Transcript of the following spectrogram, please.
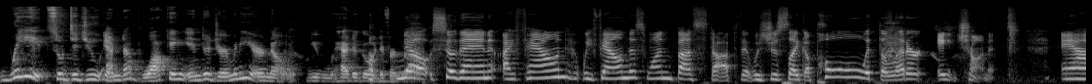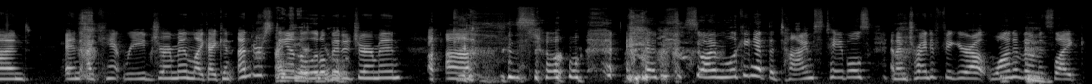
Wait, so did you Yeah. end up walking into Germany or no? You had to go a different way? No, route. so then I found we found this one bus stop that was just like a pole with the letter H on it. And and I can't read German. Like I can understand a can't, little bit of German. Uh, so and so I'm looking at the times tables and I'm trying to figure out one of them is like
